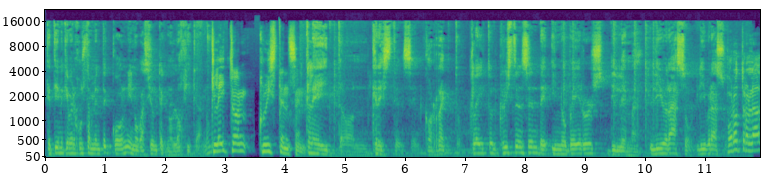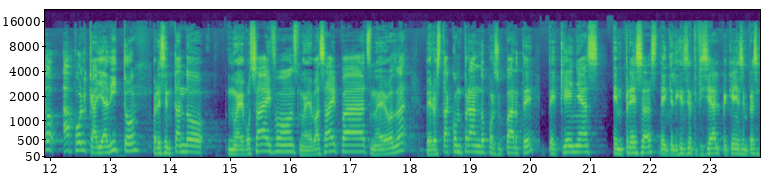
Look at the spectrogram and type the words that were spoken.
que tiene que ver justamente con innovación tecnológica. ¿no? Clayton Christensen. Clayton Christensen, correcto. Clayton Christensen de Innovators Dilemma. Librazo, librazo. Por otro lado, Apple calladito, presentando nuevos iPhones, nuevas iPads, nuevos pero está comprando por su parte pequeñas empresas de inteligencia artificial, pequeñas empresas.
